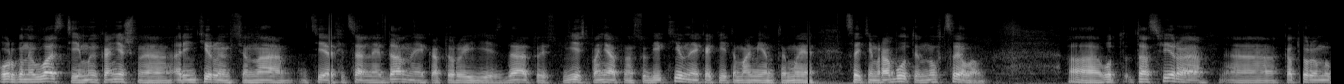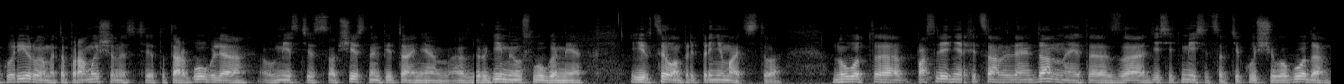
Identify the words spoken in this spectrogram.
органы власти, и мы, конечно, ориентируемся на те официальные данные, которые есть. Да? То есть есть, понятно, субъективные какие-то моменты, мы с этим работаем, но в целом А, Вот та сфера, а, которую мы курируем, это промышленность, это торговля вместе с общественным питанием, а, с другими услугами и в целом предпринимательство. Ну вот последние официальные данные, это за 10 месяцев текущего года,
